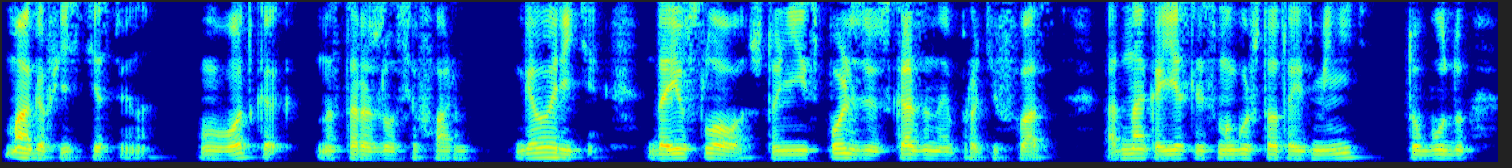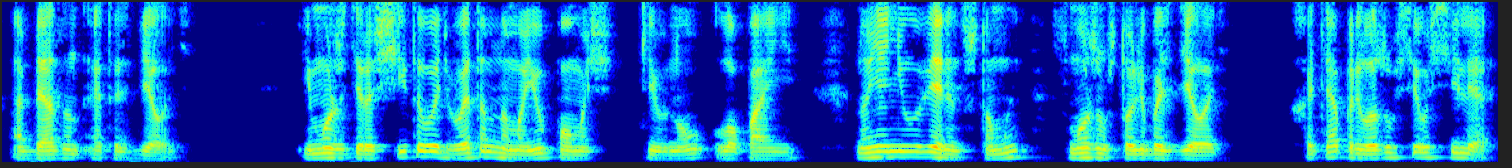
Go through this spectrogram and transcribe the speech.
Магов, естественно. Вот как, насторожился Фарн. Говорите, даю слово, что не использую сказанное против вас. Однако, если смогу что-то изменить, то буду обязан это сделать. И можете рассчитывать в этом на мою помощь, кивнул Лопайни. Но я не уверен, что мы сможем что-либо сделать, хотя приложу все усилия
